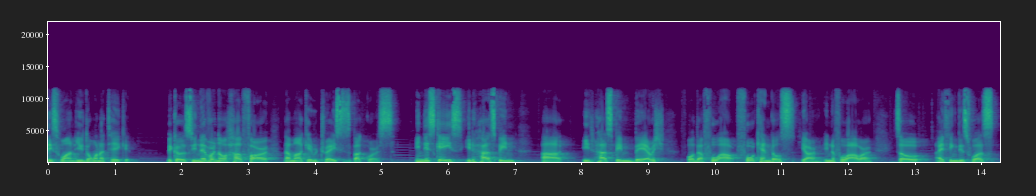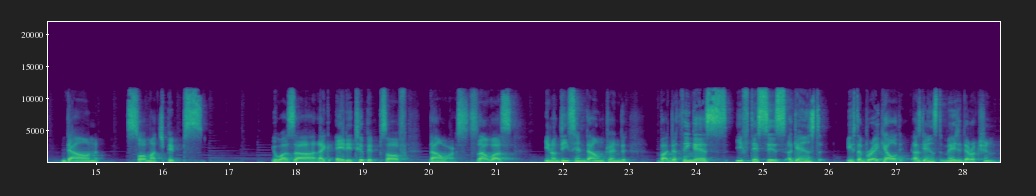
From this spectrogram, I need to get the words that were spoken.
this one you don't want to take it because you never know how far the market retraces backwards. In this case, it has been uh, it has been bearish for the four hour, four candles here in the four hour. So I think this was down so much pips. It was uh, like 82 pips of downwards. So that was you know decent downtrend. But the thing is, if this is against if the breakout against major direction,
